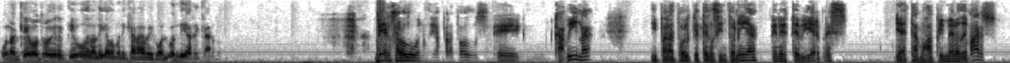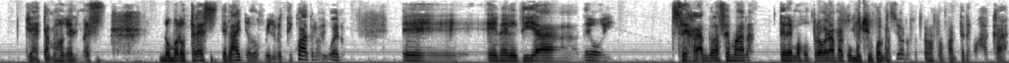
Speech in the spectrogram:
uno que otro directivo de la Liga Dominicana de Béisbol. Buen día, Ricardo. Bien, saludos, buenos días para todos en cabina y para todo el que esté en sintonía en este viernes ya estamos a primero de marzo, ya estamos en el mes número 3 del año 2024 y bueno, eh, en el día de hoy, cerrando la semana, tenemos un programa con mucha información. Nosotros nos mantenemos acá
